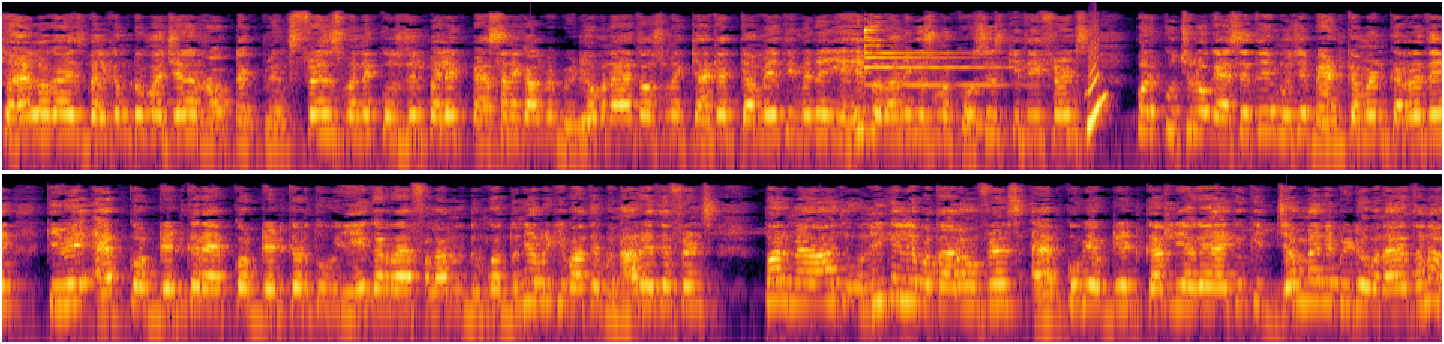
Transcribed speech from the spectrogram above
तो hello guys welcome to my channel Rocktech Prince friends मैंने कुछ दिन पहले एक पैसा निकाल पर वीडियो बनाया था, उसमें क्या क्या कमी थी, मैंने यही बताने की उसमें कोशिश की थी फ्रेंड्स पर कुछ लोग ऐसे थे, मुझे बैड कमेंट कर रहे थे कि भाई ऐप को अपडेट कर ऐप को अपडेट कर, तू ये कर रहा है, फलाना दूँगा, दुनिया भर की बातें बना रहे थे फ्रेंड्स पर मैं आज उन्हीं के लिए बता रहा हूँ फ्रेंड्स ऐप को भी अपडेट कर लिया गया है, क्योंकि जब मैंने वीडियो बनाया था ना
